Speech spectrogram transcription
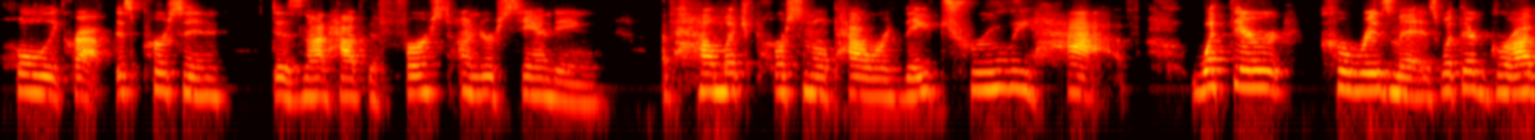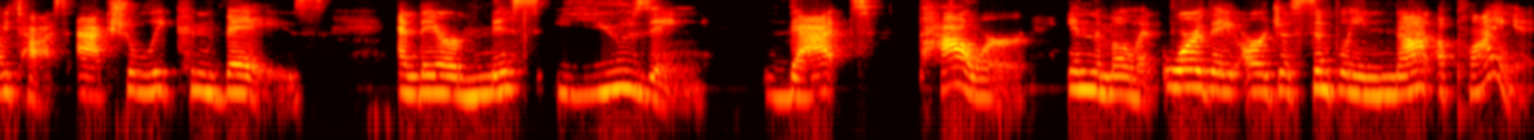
holy crap this person does not have the first understanding of how much personal power they truly have what their charisma is what their gravitas actually conveys and they are misusing that power in the moment or they are just simply not applying it.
